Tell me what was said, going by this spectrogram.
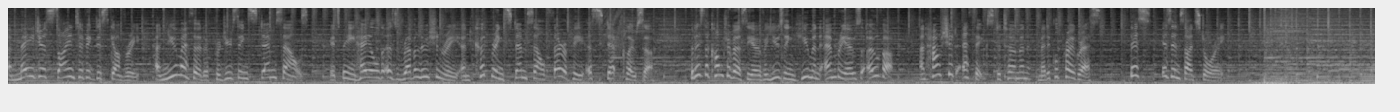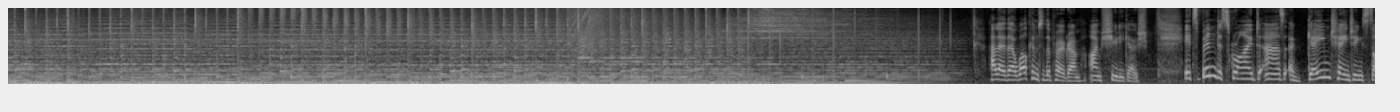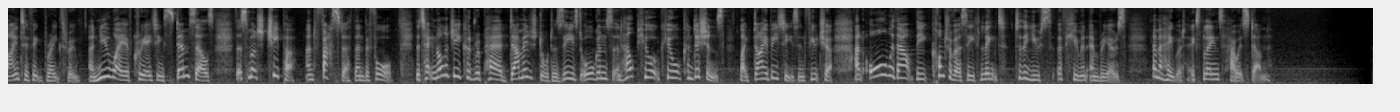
a major scientific discovery, a new method of producing stem cells. It's being hailed as revolutionary and could bring stem cell therapy a step closer. But is the controversy over using human embryos over? And how should ethics determine medical progress? This is Inside Story. Hello there, welcome to the programme. I'm Shuli Ghosh. It's been described as a game-changing scientific breakthrough, a new way of creating stem cells that's much cheaper and faster than before. The technology could repair damaged or diseased organs and help cure, cure conditions like diabetes in future, and all without the controversy linked to the use of human embryos. Emma Hayward explains how it's done.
